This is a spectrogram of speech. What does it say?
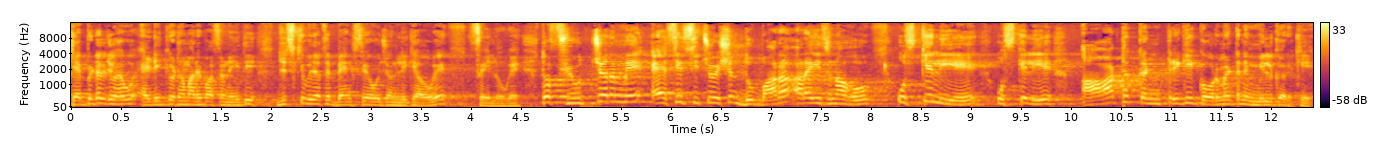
कैपिटल जो है वो एडिक्यूट हमारे पास में नहीं थी, जिसकी वजह से बैंक से वो जनरली क्या हो गए? फेल हो गए। तो फ्यूचर में ऐसी सिचुएशन दोबारा अराइज ना हो, उसके लिए उसके लिए आठ कंट्री की गवर्नमेंट ने मिल करके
